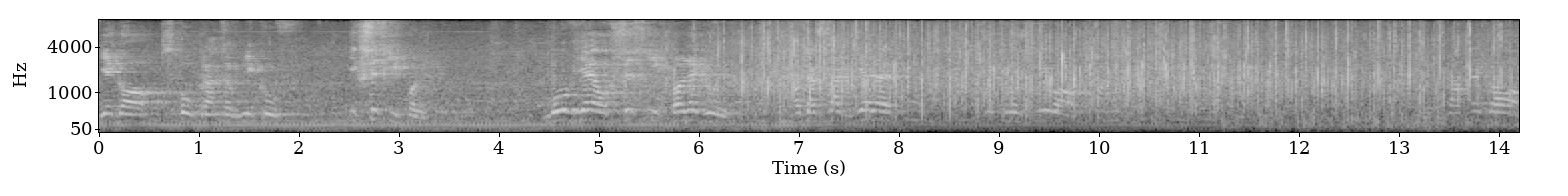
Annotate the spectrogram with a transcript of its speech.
jego współpracowników i wszystkich poległych. Mówię o wszystkich poległych, chociaż tak wiele ich różniło. Dlatego,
